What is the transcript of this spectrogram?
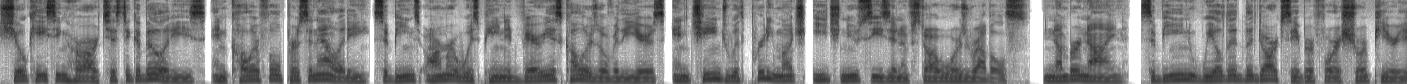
Showcasing her artistic abilities and colorful personality, Sabine's armor was painted various colors over the years and changed with pretty much each new season of Star Wars Rebels. Number 9. Sabine wielded the Darksaber for a short period.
